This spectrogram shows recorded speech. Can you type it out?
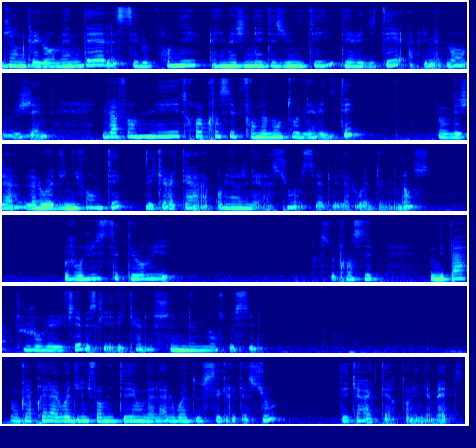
John Gregor Mendel, c'est le premier à imaginer des unités d'hérédité appelées maintenant gènes. Il va formuler trois principes fondamentaux de l'hérédité. Donc déjà la loi d'uniformité des caractères à la première génération, aussi appelée la loi de dominance. Aujourd'hui, cette théorie, ce principe n'est pas toujours vérifié parce qu'il y a des cas de semi-dominance possibles. Donc après la loi d'uniformité, on a la loi de ségrégation des caractères dans les gamètes.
